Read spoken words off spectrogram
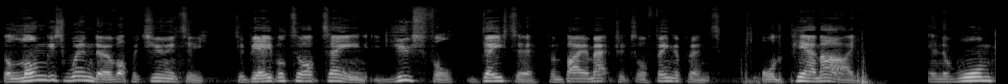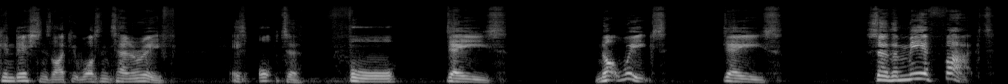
the longest window of opportunity to be able to obtain useful data from biometrics or fingerprints or the PMI in the warm conditions like it was in Tenerife is up to four days. Not weeks, days. So the mere fact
